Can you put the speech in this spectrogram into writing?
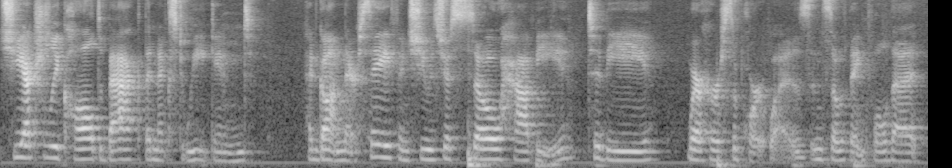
she actually called back the next week and had gotten there safe, and she was just so happy to be where her support was, and so thankful that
